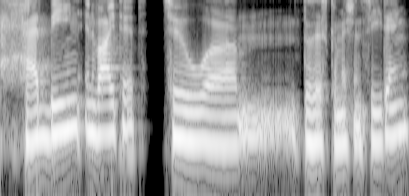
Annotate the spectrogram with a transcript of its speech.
had been invited to um, to this commission seating,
